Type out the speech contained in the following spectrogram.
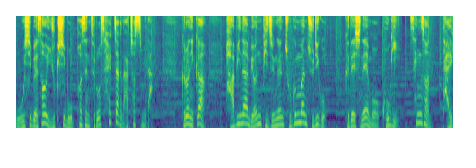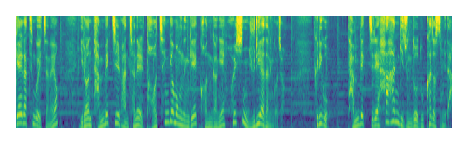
50에서 65%로 살짝 낮췄습니다. 그러니까 밥이나 면 비중은 조금만 줄이고 그 대신에 뭐 고기, 생선, 달걀 같은 거 있잖아요. 이런 단백질 반찬을 더 챙겨 먹는 게 건강에 훨씬 유리하다는 거죠. 그리고 단백질의 하한 기준도 높아졌습니다.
